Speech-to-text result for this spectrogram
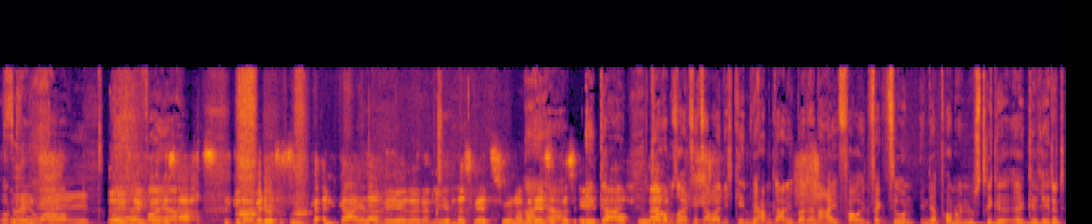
Okay, wow. Der ist Oh, eigentlich war nur bis ja- 80. Genau, wenn jetzt ein, ein geiler wäre, dann eben, das wäre jetzt schön, aber der ist etwas älter egal. auch leider. Darum soll es jetzt aber nicht gehen. Wir haben gerade über deine HIV-Infektion in der Pornoindustrie ge äh, geredet.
